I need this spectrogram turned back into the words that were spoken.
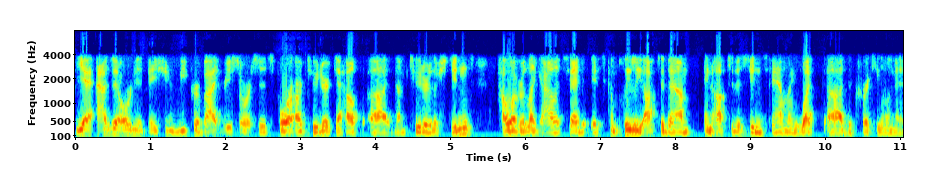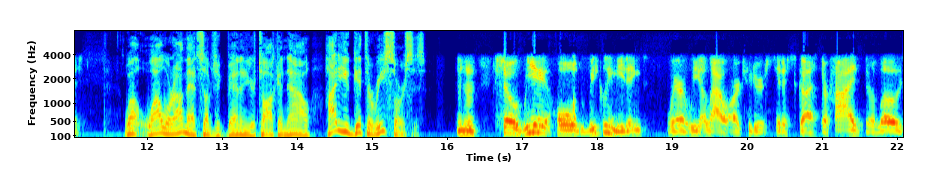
Yeah, as an organization, we provide resources for our tutor to help uh, them tutor their students. However, like Alex said, it's completely up to them and up to the student's family what uh, the curriculum is. Well, while we're on that subject, Ben, and you're talking now, how do you get the resources? Mm-hmm. So we hold weekly meetings where we allow our tutors to discuss their highs, their lows,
